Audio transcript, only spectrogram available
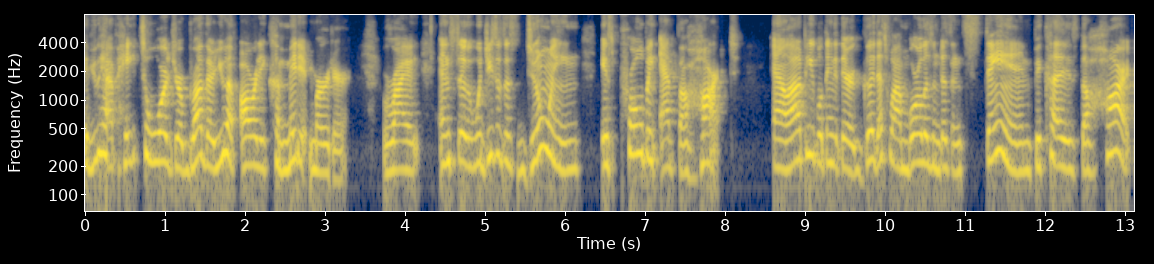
If you have hate towards your brother, you have already committed murder, right? And so what Jesus is doing is probing at the heart. And a lot of people think that they're good. That's why moralism doesn't stand because the heart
